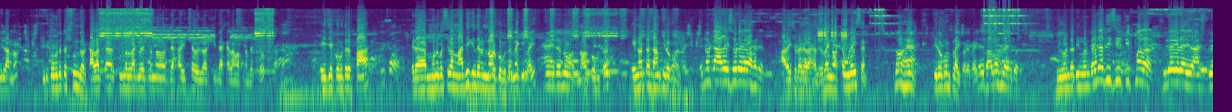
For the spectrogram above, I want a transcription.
মিলানো। কিন্তু কবুতরটা সুন্দর, কালারটা সুন্দর লাগলে জন্য দেখার ইচ্ছা হইল আর কি, দেখালাম আপনাদেরকেও। এই যে কবুতরের পা এটা মনে করছিলাম মাদি কিন্তু এটা নর কবুতর নাকি ভাই? হ্যাঁ এটা নর। নর কবুতর। এই নটটার দাম কি রকমের ভাই? এই নরটা আড়াইশো টাকা রাখা যাবে। আড়াইশো টাকা রাখা যাবে। ভাই নটটা উড়াইছেন? নর হ্যাঁ। কীরকম ফ্লাই করে ভাই? এই ভালো ফ্লাই করে। দুই ঘণ্টা তিন ঘণ্টা? এটা দিছি টিপ মারার। ঘুরে গেলে আসবে।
